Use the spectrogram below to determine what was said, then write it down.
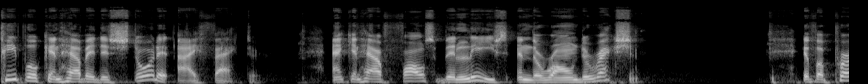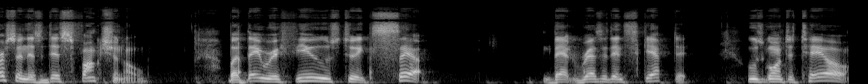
People can have a distorted I factor and can have false beliefs in the wrong direction. If a person is dysfunctional, but they refuse to accept that resident skeptic who's going to tell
